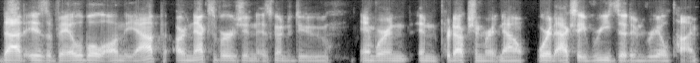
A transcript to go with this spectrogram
that is available on the app. Our next version is going to do and we're in, in production right now where it actually reads it in real time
